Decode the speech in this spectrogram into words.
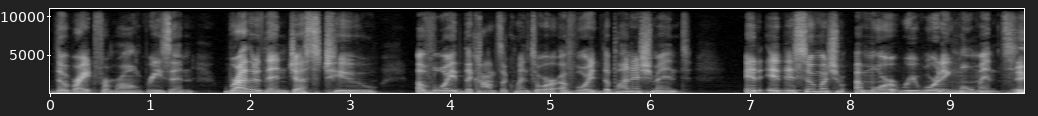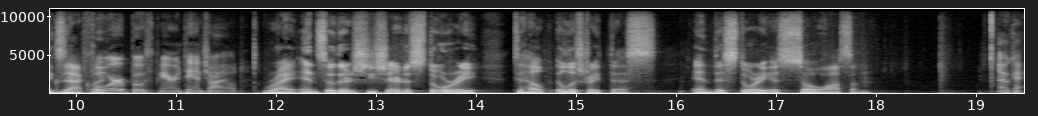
the right from wrong reason rather than just to avoid the consequence or avoid the punishment it, it is so much a more rewarding moment Exactly. for both parent and child Right. And so there she shared a story to help illustrate this. And this story is so awesome. Okay.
